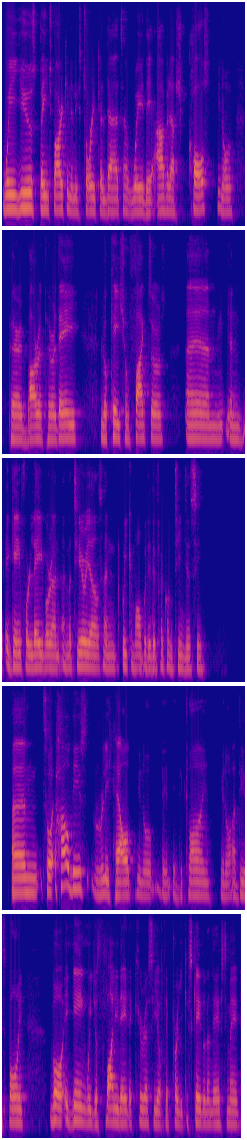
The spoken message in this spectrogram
We use benchmarking and historical data with the average cost, you know, per barrel per day, location factors, um, and again for labor and, and materials, and we come up with a different contingency. Um, so how these really help, you know, the, the decline, you know, at this point. Well, again, we just validate the accuracy of the project schedule and the estimate.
